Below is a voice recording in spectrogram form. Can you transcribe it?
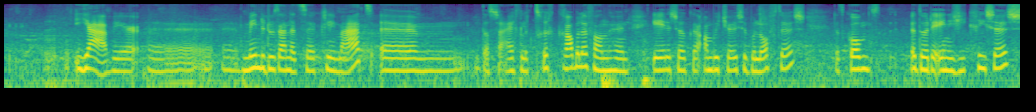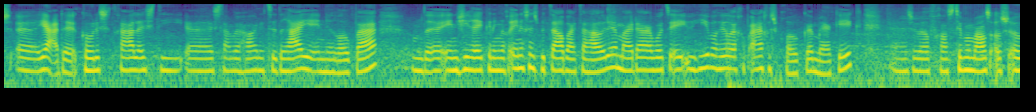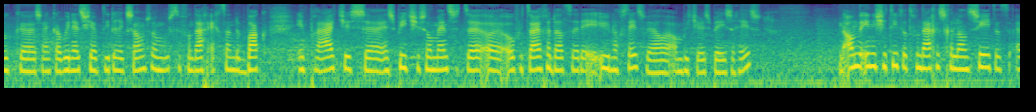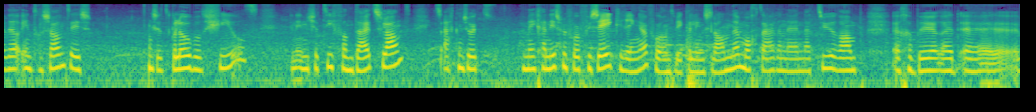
ja, weer minder doet aan het klimaat. Dat ze eigenlijk terugkrabbelen van hun eerder zulke ambitieuze beloftes. Dat komt door de energiecrisis. Uh, ja, de kolencentrales die uh, staan weer harder te draaien in Europa. Om de energierekening nog enigszins betaalbaar te houden. Maar daar wordt de EU hier wel heel erg op aangesproken, merk ik. Uh, zowel Frans Timmermans als ook zijn kabinetschef Diederik Samson moesten vandaag echt aan de bak in praatjes en speeches om mensen te overtuigen dat de EU nog steeds wel ambitieus bezig is. Een ander initiatief dat vandaag is gelanceerd, dat wel interessant is, is het Global Shield, een initiatief van Duitsland. Het is eigenlijk een soort mechanisme voor verzekeringen voor ontwikkelingslanden. Mocht daar een uh, natuurramp uh, gebeuren uh,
